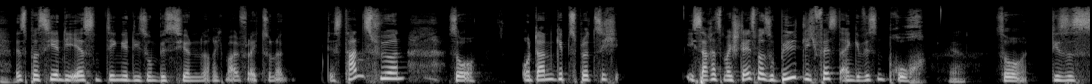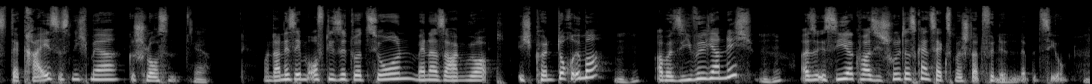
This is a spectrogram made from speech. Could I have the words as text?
Mhm. Es passieren die ersten Dinge, die so ein bisschen, sag ich mal, vielleicht zu einer Distanz führen. So. Und dann gibt's plötzlich, ich sage jetzt mal, ich stell's mal so bildlich fest, einen gewissen Bruch. Ja. So, dieses, der Kreis ist nicht mehr geschlossen. Ja. Und dann ist eben oft die Situation, Männer sagen, ja, ich könnte doch immer, mhm. aber sie will ja nicht. Mhm. Also ist sie ja quasi schuld, dass kein Sex mehr stattfindet mhm. in der Beziehung. Mhm.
